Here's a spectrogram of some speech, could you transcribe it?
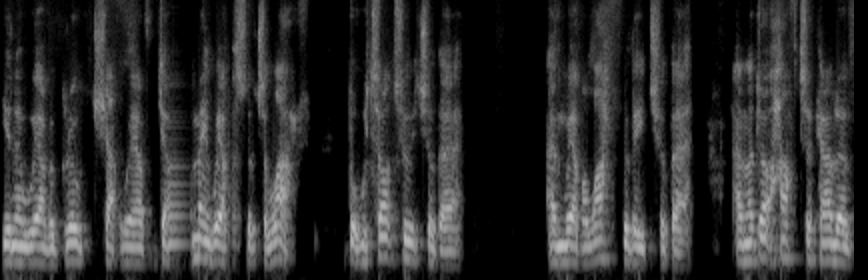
You know, we have a group chat. We have, I mean, we have such a laugh but we talk to each other and we have a laugh with each other. And I don't have to kind of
